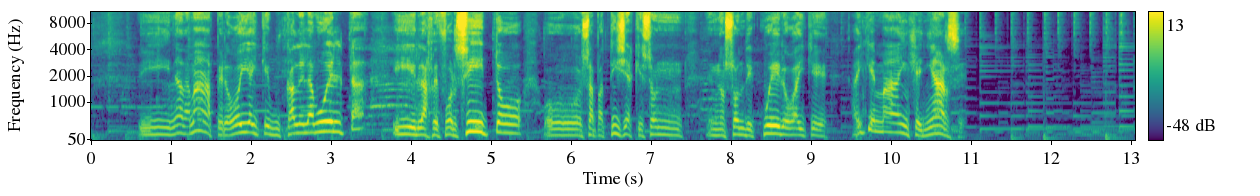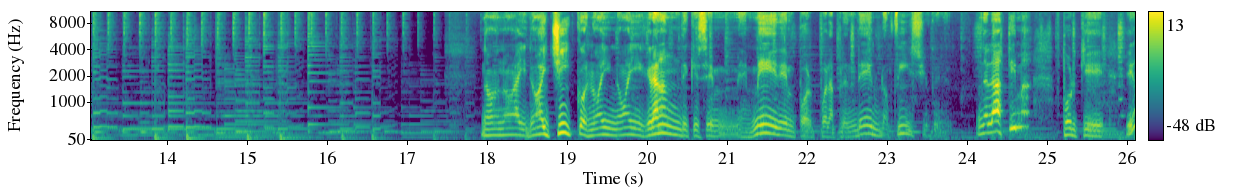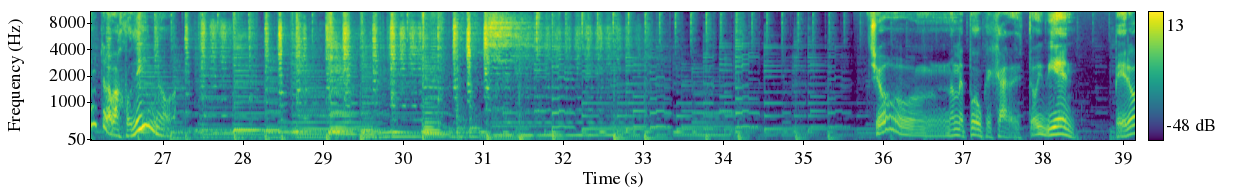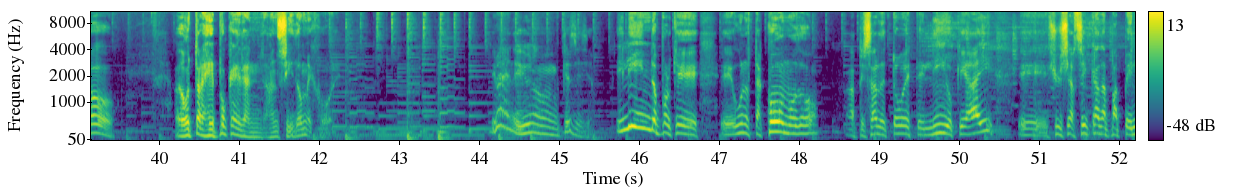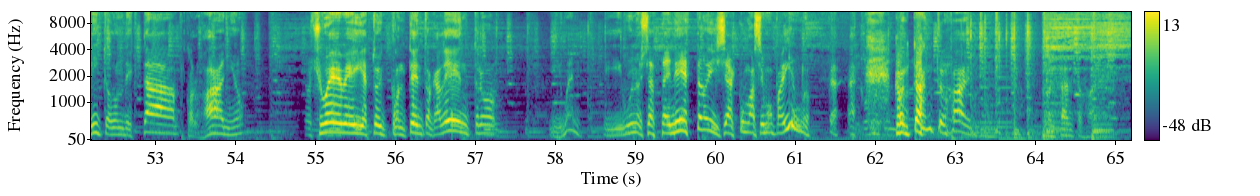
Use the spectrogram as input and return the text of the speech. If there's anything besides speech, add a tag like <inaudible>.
y nada más, pero hoy hay que buscarle la vuelta y las reforcitos o zapatillas que son, no son de cuero, hay que, hay que más ingeniarse. No, no hay, no hay chicos, no hay, no hay grandes que se esmeren por, por aprender un oficio. Una lástima porque es un trabajo digno. Yo no me puedo quejar, estoy bien, pero otras épocas han sido mejores. Y bueno, y uno, qué sé yo. Y lindo porque eh, uno está cómodo, a pesar de todo este lío que hay, eh, yo ya sé cada papelito dónde está, con los años. Llueve y estoy contento acá adentro. Y bueno, y uno ya está en esto y ya cómo hacemos para irnos. <laughs> con tantos años. Con tantos años.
